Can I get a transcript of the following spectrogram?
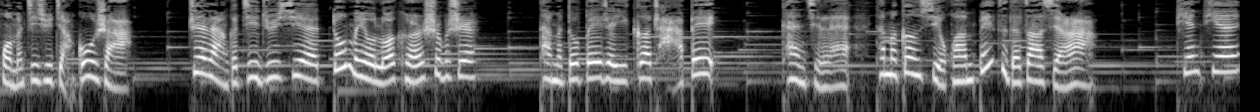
我们继续讲故事啊。这两个寄居蟹都没有螺壳，是不是？他们都背着一个茶杯，看起来他们更喜欢杯子的造型啊。天天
